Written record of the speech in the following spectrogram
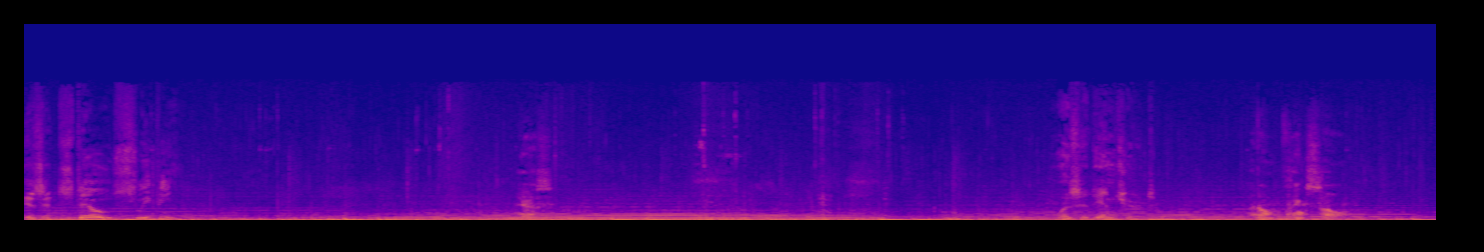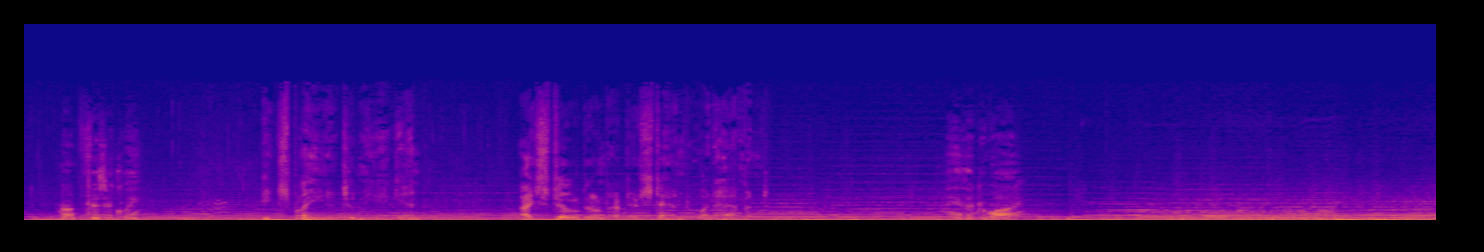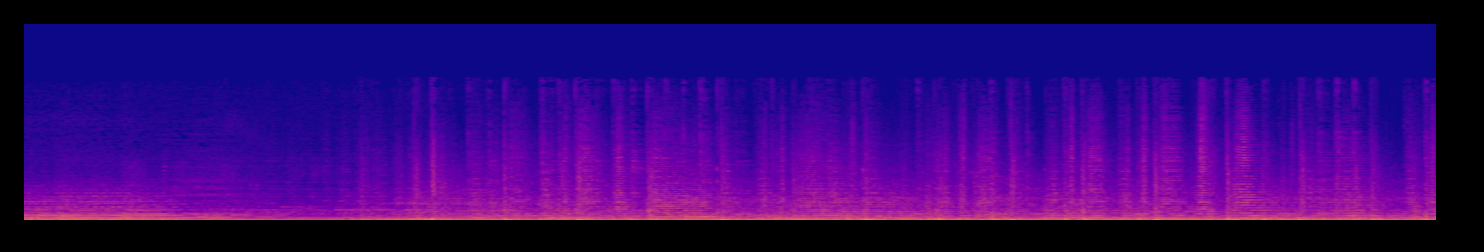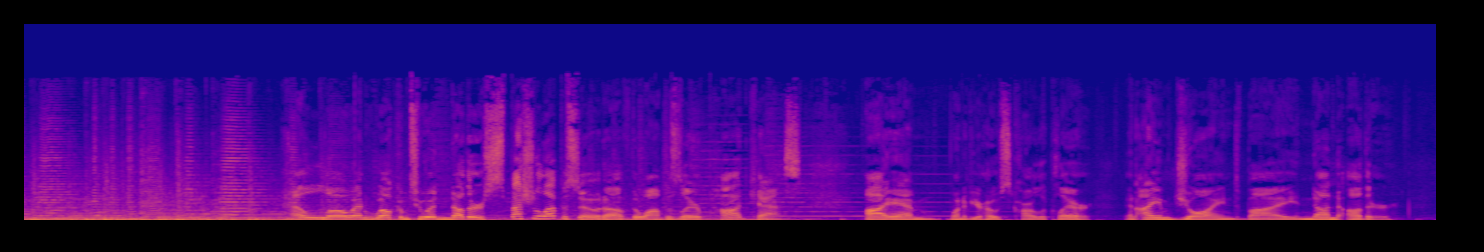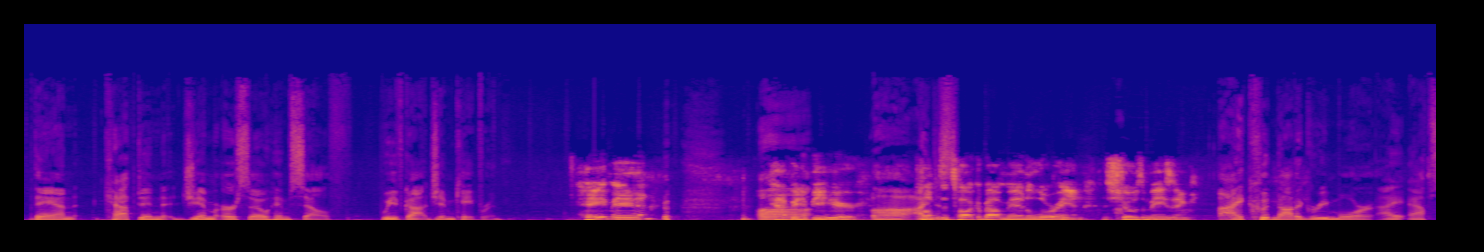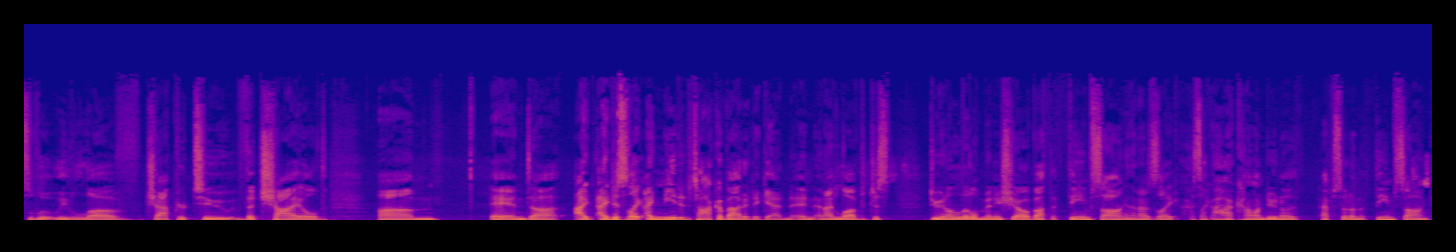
Is it still sleeping? Yes. Was it injured? I don't think so. Not physically. Explain it to me again. I still don't understand what happened. Neither do I. Hello and welcome to another special episode of the Wampa's Lair podcast. I am one of your hosts, Karl Leclaire, and I am joined by none other than Captain Jim Erso himself. We've got Jim Capron. Hey, man. Happy to be here. Uh, I Pumped just, to talk about Mandalorian. This show's amazing. I could not agree more. I absolutely love Chapter Two, The Child. Um, and uh, I, I just like I needed to talk about it again, and, and I loved just doing a little mini show about the theme song, and then I was like, I was like, oh, I kind of want to do another episode on the theme song.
